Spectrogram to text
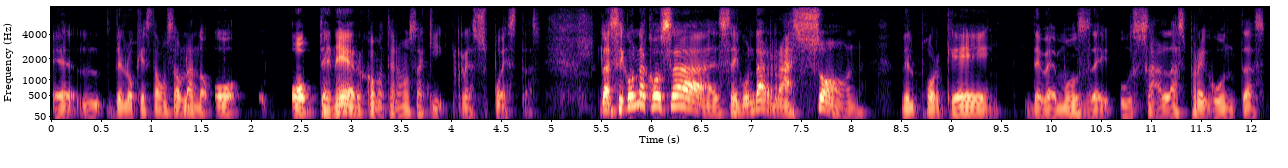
eh, de lo que estamos hablando o obtener, como tenemos aquí, respuestas. La segunda cosa, segunda razón del por qué debemos de usar las preguntas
